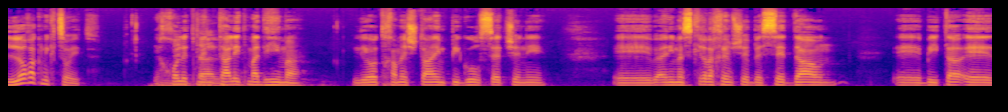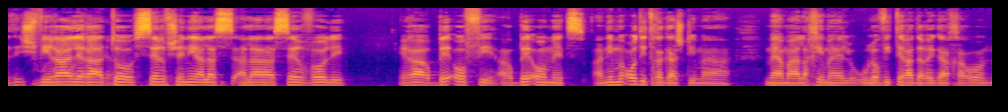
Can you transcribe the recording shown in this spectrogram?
לא רק מקצועית, יכולת מנטל. מנטלית מדהימה, להיות 5-2 פיגור סט שני. אה, אני מזכיר לכם שב set down, אה, אה, שבירה לרעתו, serve שני על ה serve volley. הראה הרבה אופי, הרבה אומץ, אני מאוד התרגשתי מה, מהמהלכים האלו, הוא לא ויתר עד הרגע האחרון.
